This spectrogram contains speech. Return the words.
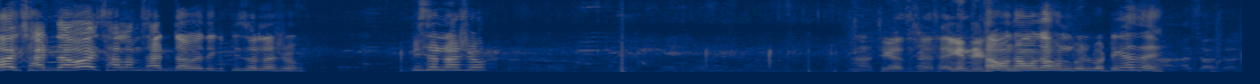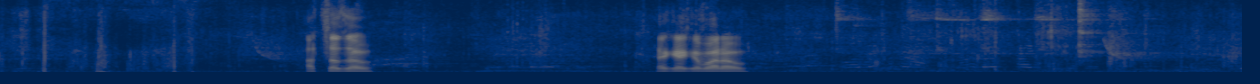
ওই সাইড দাও ওই সালাম সাইড দাও এদিকে পিছনে আসো। পিছনে আসো। হ্যাঁ ঠিক আছে থামো থামো যখন বলব ঠিক আছে? আচ্ছা যাও। একে একে বাড়াও ওরে বাবা আসসালামু আলাইকুম ওয়ালাইকুম আসসালাম মামা জামাই সামলাম দিলাম দিলাম না তো কয় কয় কয় কয় কিলো হাঁটলা আপাতত কমসে কম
